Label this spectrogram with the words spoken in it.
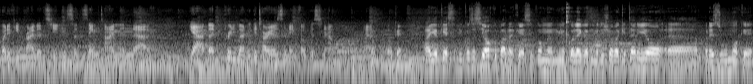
quite a few private students at the same time, and uh, yeah, but pretty much Guitario is the main focus now. Yeah. Ok, allora io ho chiesto di cosa si occupa perché siccome un mio collega come diceva Guitario, eh, presumo che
